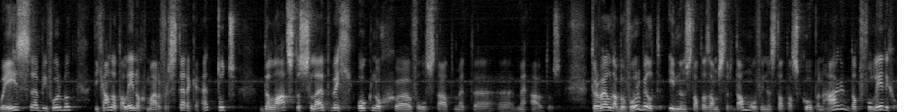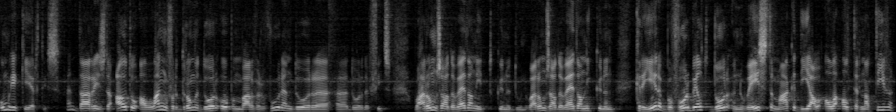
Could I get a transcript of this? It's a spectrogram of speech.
Waze bijvoorbeeld, die gaan dat alleen nog maar versterken. Tot de laatste sluipweg ook nog uh, vol staat met, uh, uh, met auto's. Terwijl dat bijvoorbeeld in een stad als Amsterdam of in een stad als Kopenhagen dat volledig omgekeerd is. Daar is de auto al lang verdrongen door openbaar vervoer en door, door de fiets. Waarom zouden wij dat niet kunnen doen? Waarom zouden wij dat niet kunnen creëren? Bijvoorbeeld door een Waze te maken die jou alle alternatieven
